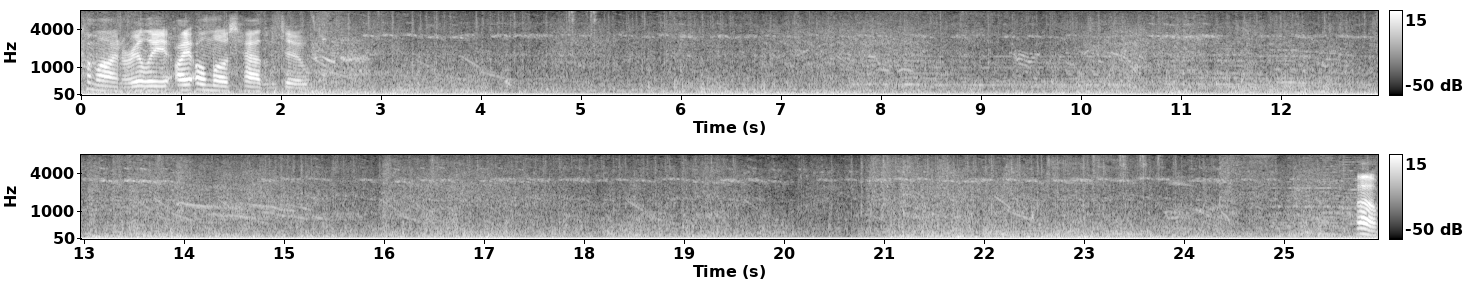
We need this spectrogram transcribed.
Come on, really? I almost had them too. Oh,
